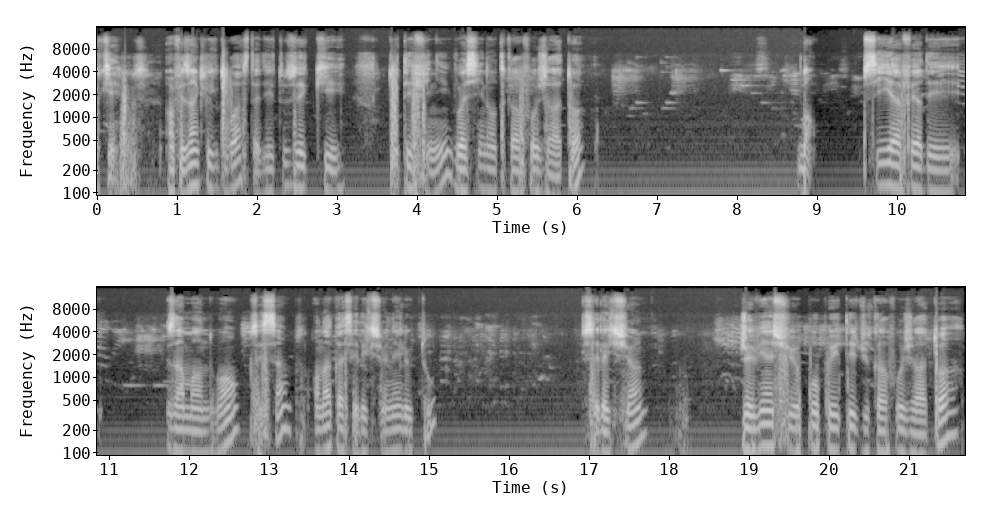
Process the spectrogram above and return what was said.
Ok, en faisant clic droit, c'est-à-dire tout ce qui tout est fini, voici notre carrefour giratoire. Bon, s'il y a à faire des amendements, c'est simple, on n'a qu'à sélectionner le tout. Sélectionne. Je viens sur propriété du carrefour giratoire.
